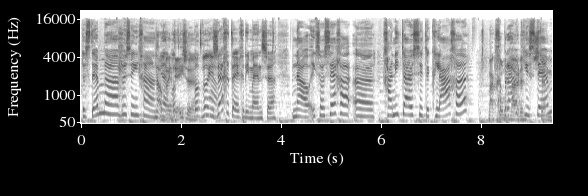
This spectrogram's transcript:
de stembus ingaan. Nou, Ja, bij wat- deze. Wat wil je zeggen tegen die mensen? Nou, ik zou zeggen, eh, ga niet thuis zitten klagen. Maar Gebruik je stem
